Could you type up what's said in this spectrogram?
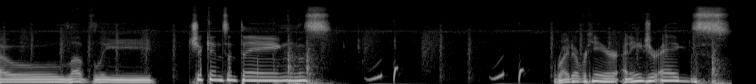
Oh, lovely chickens and things. Right over here. I need your eggs.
